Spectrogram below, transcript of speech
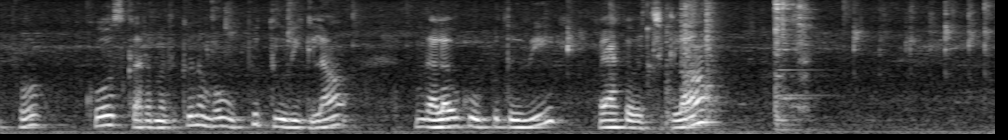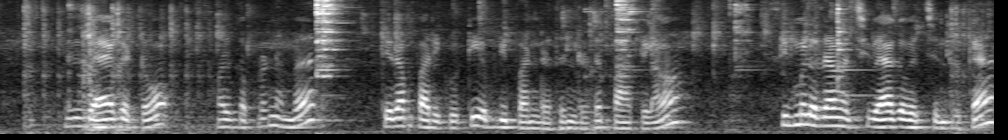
இப்போது கோஸ் கரமதுக்கு நம்ம உப்பு தூவிக்கலாம். இந்த அளவுக்கு உப்பு தூவி வேக வச்சுக்கலாம். இது வேகட்டும். அதுக்கப்புறம் நம்ம திறம்பாரி கொட்டி எப்படி பண்ணுறதுன்றத பார்க்கலாம். சிம்மில் தான் வச்சு வேக வச்சுட்டுருக்கேன்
